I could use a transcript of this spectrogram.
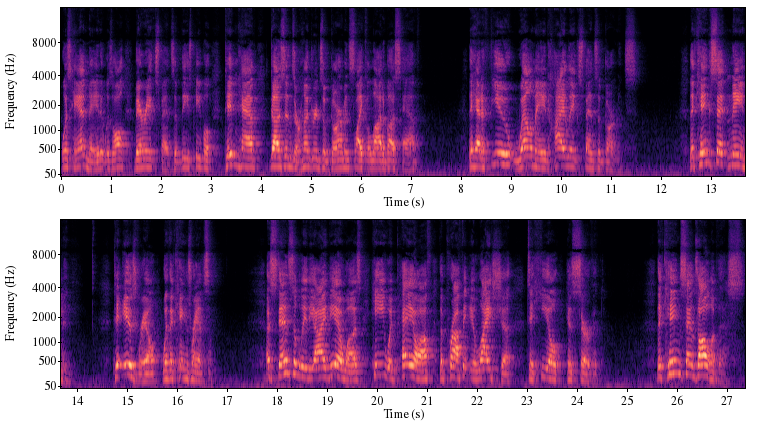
was handmade. It was all very expensive. These people didn't have dozens or hundreds of garments like a lot of us have. They had a few well made, highly expensive garments. The king sent Naaman to Israel with a king's ransom. Ostensibly, the idea was he would pay off the prophet Elisha to heal his servant. The king sends all of this,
